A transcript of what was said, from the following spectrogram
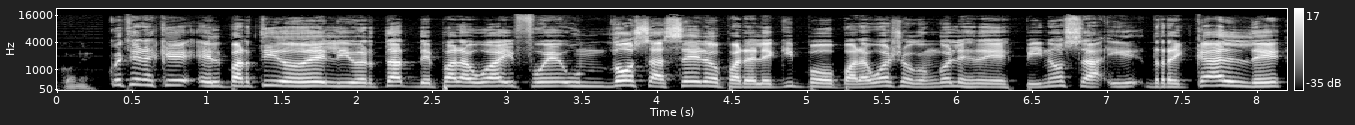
con esto. Cuestión es que el partido de Libertad de Paraguay fue un 2 a 0 para el equipo paraguayo con goles de Espinosa y Recalde.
